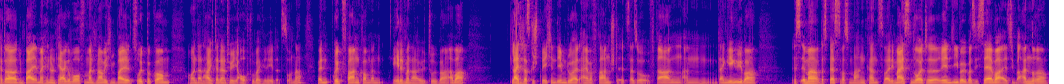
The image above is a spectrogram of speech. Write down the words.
habe da den Ball immer hin und her geworfen. Manchmal habe ich den Ball zurückbekommen und dann habe ich da natürlich auch drüber geredet. So, ne? Wenn Rückfragen kommen, dann redet man halt drüber, aber leite das Gespräch, indem du halt einfach Fragen stellst. Also Fragen an dein Gegenüber ist immer das Beste, was du machen kannst, weil die meisten Leute reden lieber über sich selber als über andere.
